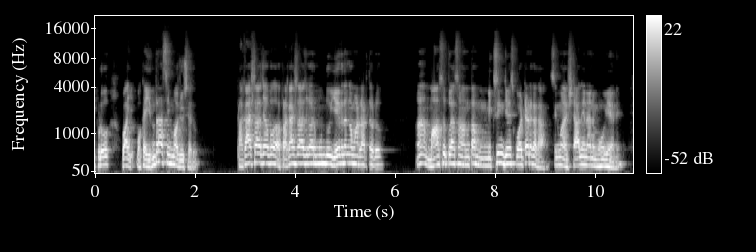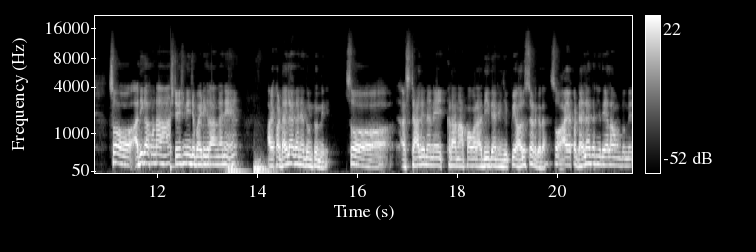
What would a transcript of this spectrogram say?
ఇప్పుడు ఒక ఇంద్రా సినిమా చూశారు. ప్రకాష్ రాజా ప్రకాష్ రాజు గారు ముందు ఏ విధంగా మాట్లాడతాడు? మాసు క్లాస్ అంతా మిక్సింగ్ చేసి కొట్టాడు కదా సినిమా స్టాలిన్ అనే మూవీ అని. సో అది కాకుండా స్టేషన్ నుంచి బయటికి రాగానే ఆ యొక్క డైలాగ్ అనేది ఉంటుంది. సో ఆ స్టాలిన్ అనే ఇక్కడ నా పవర్ అది ఇది అని చెప్పి అరుస్తాడు కదా. సో ఆ యొక్క డైలాగ్ అనేది ఎలా ఉంటుంది?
